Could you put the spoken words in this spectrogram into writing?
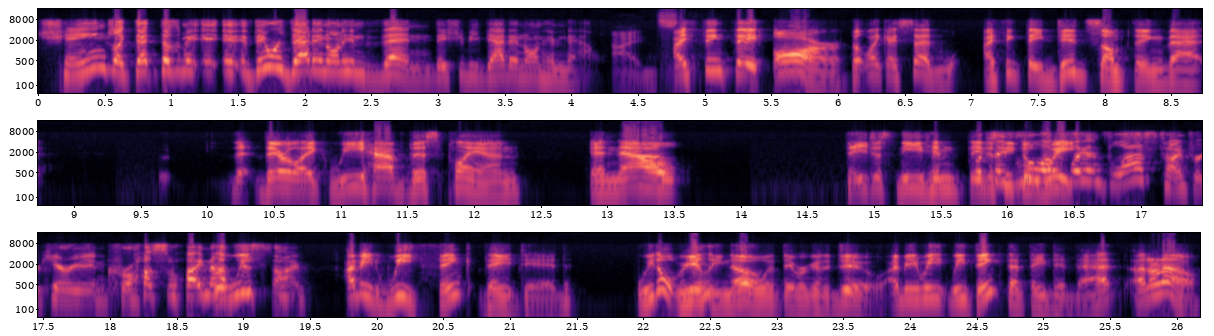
change? Like, that doesn't mean i- i- If they were that in on him then, they should be that in on him now. I, I think they are, but like I said, I think they did something that that they're like, we have this plan, and now they just need him. They but just they need to blew up wait. plans last time for Karrion Cross. Why not Well, we- this time? I mean, we think they did. We don't really know what they were going to do. I mean, we we think that they did that. I don't know,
